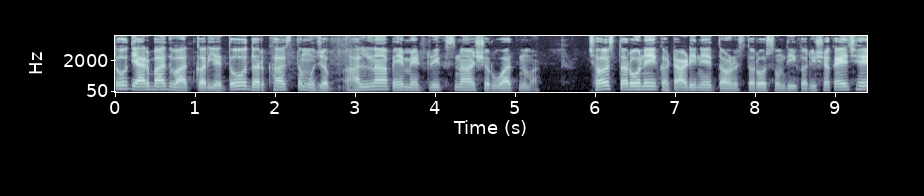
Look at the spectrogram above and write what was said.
તો ત્યારબાદ વાત કરીએ તો દરખાસ્ત મુજબ હાલના પે મેટ્રિક્સના શરૂઆતમાં છ સ્તરોને ઘટાડીને ત્રણ સ્તરો સુધી કરી શકાય છે.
